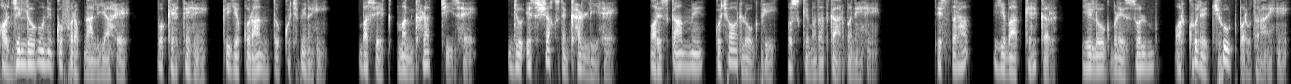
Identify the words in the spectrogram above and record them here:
और जिन लोगों ने कुफर अपना लिया है, वो कहते हैं कि ये कुरान तो कुछ भी नहीं, बस एक मनघड़त चीज़ है, जो इस शख्स ने घड़ ली है, और इस काम में कुछ और लोग भी उसके मददगार बने हैं। इस तरह ये बात कहकर ये लोग बड़े जुल्म और खुले झूठ पर उतर आए हैं।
